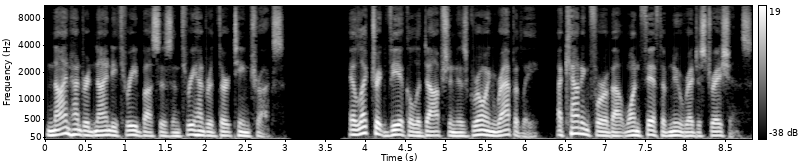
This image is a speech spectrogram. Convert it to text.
993 buses, and 313 trucks. Electric vehicle adoption is growing rapidly, accounting for about one fifth of new registrations.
